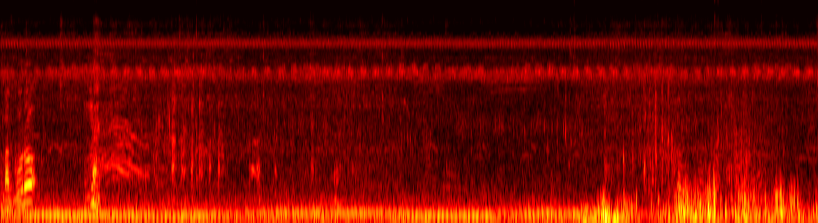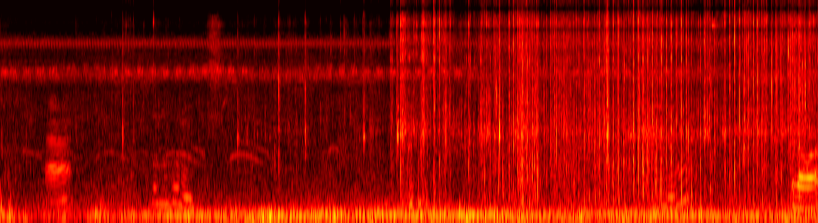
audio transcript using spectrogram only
Maguro. Ha? Dalawa.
